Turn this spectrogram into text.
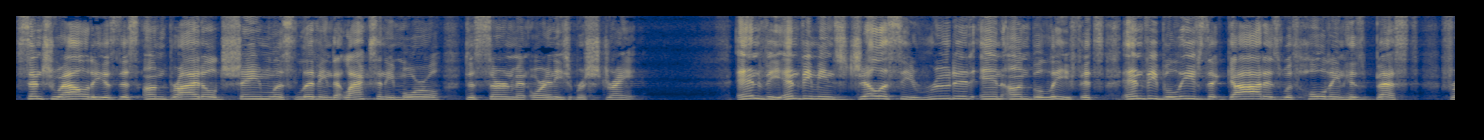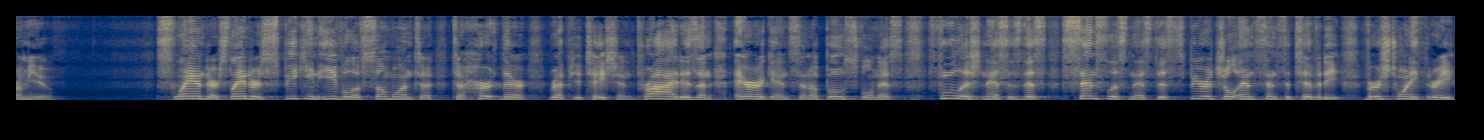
Sensuality is this unbridled, shameless living that lacks any moral discernment or any restraint. Envy. Envy means jealousy rooted in unbelief. It's envy believes that God is withholding his best from you. Slander. Slander is speaking evil of someone to, to hurt their reputation. Pride is an arrogance and a boastfulness. Foolishness is this senselessness, this spiritual insensitivity. Verse 23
